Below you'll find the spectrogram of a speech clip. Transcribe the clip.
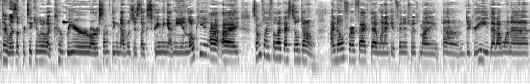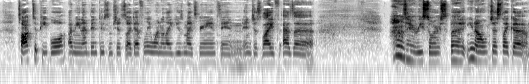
there was a particular like career or something that was just like screaming at me and low key I, I sometimes feel like I still don't. I know for a fact that when I get finished with my um, degree that I want to talk to people. I mean, I've been through some shit so I definitely want to like use my experience and and just life as a I don't say a resource, but you know, just like a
